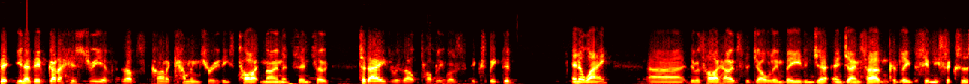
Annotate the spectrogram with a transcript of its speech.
That, you know they've got a history of, of kind of coming through these tight moments, and so today's result probably was expected in a way. Uh, there was high hopes that Joel Embiid and, J- and James Harden could lead the 76ers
